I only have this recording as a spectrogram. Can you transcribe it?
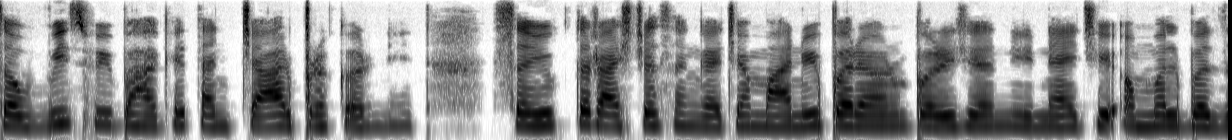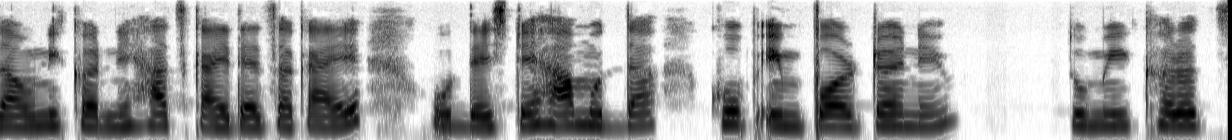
सव्वीस विभाग आहेत आणि चार प्रकरणे आहेत. संयुक्त राष्ट्रसंघाच्या मानवी पर्यावरण परिषद निर्णयाची अंमलबजावणी करणे हाच कायद्याचा काय उद्देश आहे? हा मुद्दा खूप इम्पॉर्टंट आहे. तुम्ही खरंच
